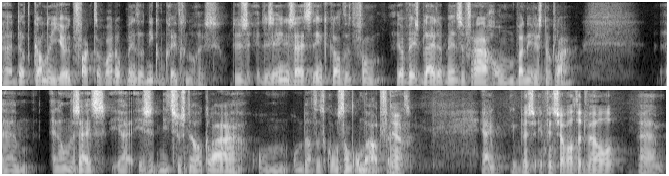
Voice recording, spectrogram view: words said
Uh, dat kan een jeukfactor worden op het moment dat het niet concreet genoeg is. Dus, dus enerzijds denk ik altijd van... Ja, wees blij dat mensen vragen om wanneer is het nou klaar? Um, en anderzijds ja, is het niet zo snel klaar, om, omdat het constant onderhoud vergt. Ja, ja ik, ben, ik vind zelf altijd wel. Um,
